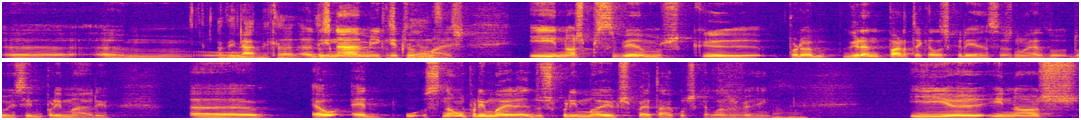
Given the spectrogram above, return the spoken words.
eh, um, A dinâmica a, a das- dinâmica das e tudo crianças. mais. E nós percebemos que para grande parte daquelas crianças, não é, do, do ensino primário, eh, é, é, se não o primeiro, é dos primeiros espetáculos que elas veem. E, eh, e nós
